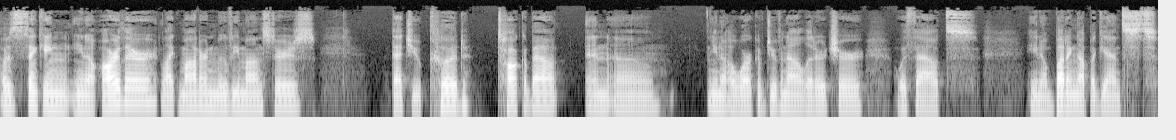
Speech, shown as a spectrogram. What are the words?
I was thinking, you know, are there like modern movie monsters that you could talk about in, uh, you know, a work of juvenile literature without, you know, butting up against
